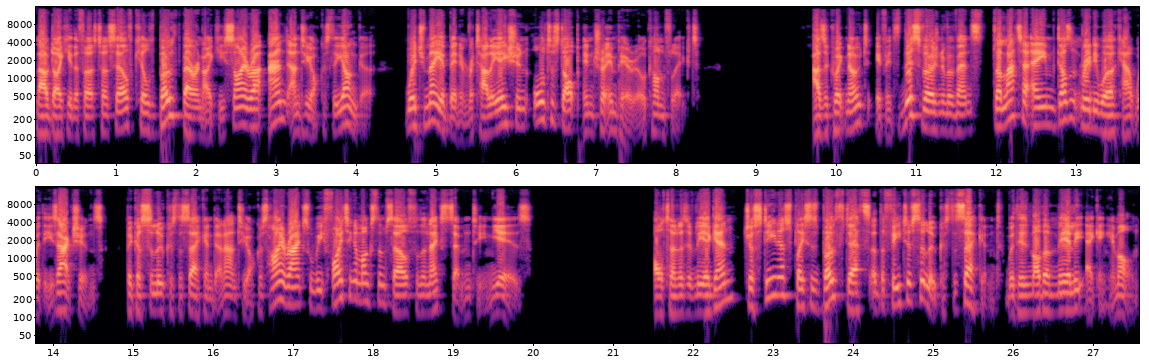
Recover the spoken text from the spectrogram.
Laodike I herself killed both Berenike Syra and Antiochus the Younger, which may have been in retaliation or to stop intra imperial conflict. As a quick note, if it's this version of events, the latter aim doesn't really work out with these actions, because Seleucus II and Antiochus Hierax will be fighting amongst themselves for the next 17 years. Alternatively again, Justinus places both deaths at the feet of Seleucus II, with his mother merely egging him on.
